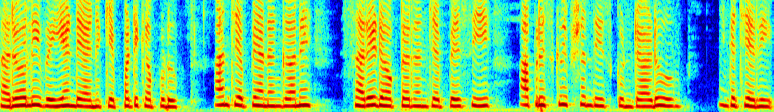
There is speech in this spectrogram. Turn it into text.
తరోలి వేయండి ఆయనకి ఎప్పటికప్పుడు అని చెప్పి అనగానే సరే డాక్టర్ అని చెప్పేసి ఆ ప్రిస్క్రిప్షన్ తీసుకుంటాడు ఇంకా చెర్రీ.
